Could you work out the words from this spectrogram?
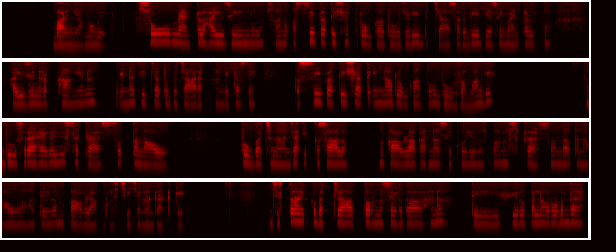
ਬਣ ਜਾਵਾਂਗੇ। ਸੋ ਮੈਂਟਲ ਹਾਈਜੀਨ ਨੂੰ ਸਾਨੂੰ 80% ਰੋਗਾਂ ਤੋਂ ਜਿਹੜੀ ਬਚਾ ਸਕਦੀ ਹੈ। ਜੇ ਅਸੀਂ ਮੈਂਟਲ ਤੋਂ ਹਾਈਜੀਨ ਰੱਖਾਂਗੇ ਨਾ, ਇਹਨਾਂ ਚੀਜ਼ਾਂ ਤੋਂ ਬਚਾ ਰੱਖਾਂਗੇ ਤਾਂ ਅਸੀਂ 80% ਇਹਨਾਂ ਰੋਗਾਂ ਤੋਂ ਦੂਰ ਰਵਾਂਗੇ। ਦੂਸਰਾ ਹੈਗਾ ਜੀ ਸਟ੍ਰੈਸ ਤਣਾਓ ਤੋਂ ਬਚਣਾ ਜਾਂ ਇੱਕ ਸਾਲ ਮੁਕਾਬਲਾ ਕਰਨਾ ਸਿੱਖੋ ਜਦੋਂ ਤੁਹਾਨੂੰ ਸਟ੍ਰੈਸ ਹੁੰਦਾ ਤਣਾਅ ਆਉਂਦਾ ਤੇ ਇਹਦਾ ਮੁਕਾਬਲਾ ਕਰੋ ਇਸ ਚੀਜ਼ ਨਾਲ ਡਟ ਕੇ। ਜਿਸ ਤਰ੍ਹਾਂ ਇੱਕ ਬੱਚਾ ਤੁਰਨ ਸਿੱਖਦਾ, ਹਨਾ, ਤੇ ਫਿਰ ਉਹ ਪਹਿਲਾਂ ਰੁੜਦਾ ਹੈ,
